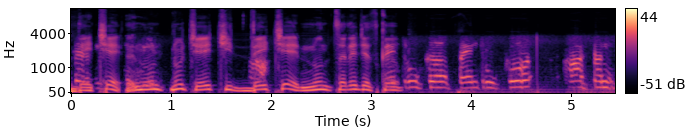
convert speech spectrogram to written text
Servicii. de ce? Nu, nu ce, ci de A. ce? Nu înțelegeți că... Pentru că, pentru că asta nu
